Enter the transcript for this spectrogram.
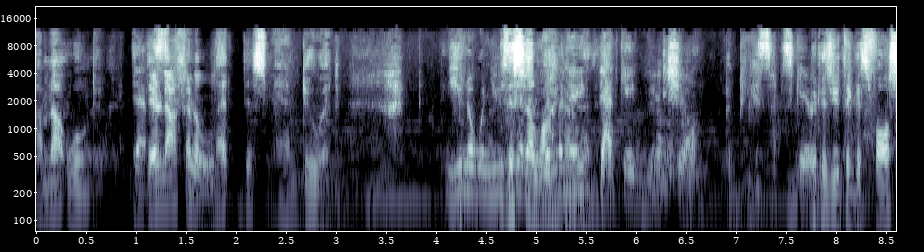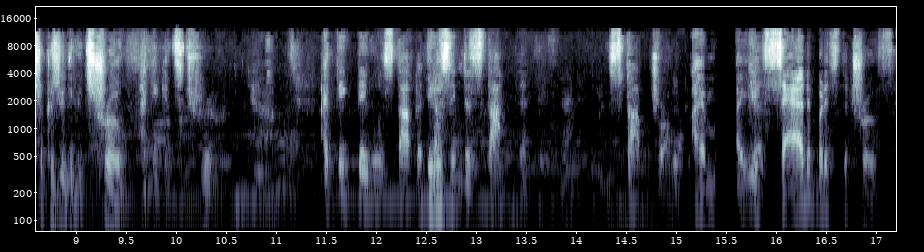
I'm not wounded. And they're not going to let this man do it You know, when you This said is why I gotta eliminate, that gave me a chill. Because I'm scared. because you think it's false or because you think it's true. I think it's true. I think they will stop at It is- nothing to stop them. Stop Trump. I'm, I- it's sad, but it's the truth.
